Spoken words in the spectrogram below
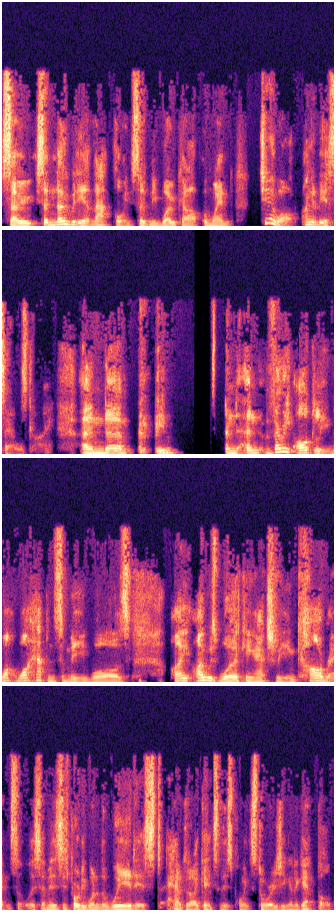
So so nobody at that point suddenly woke up and went, "Do you know what? I'm going to be a sales guy." And um, and and very oddly, what what happened to me was, I I was working actually in car rental. This I mean, this is probably one of the weirdest. How did I get to this point? Stories you're going to get, Bob,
